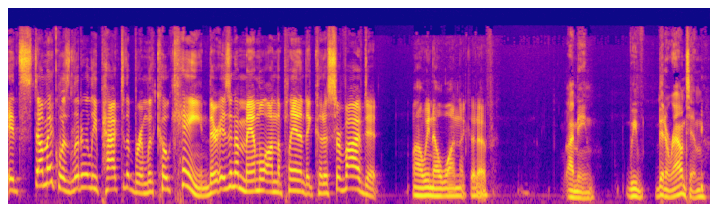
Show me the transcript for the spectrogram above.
Its stomach was literally packed to the brim with cocaine. There isn't a mammal on the planet that could have survived it. Well, we know one that could have. I mean, we've been around him.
